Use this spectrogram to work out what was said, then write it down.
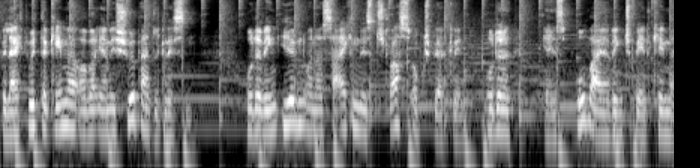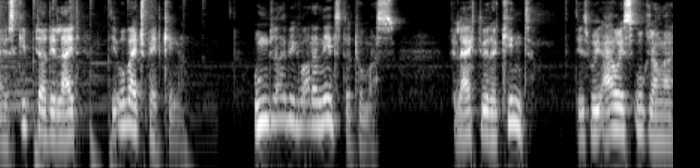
Vielleicht wollte er kommen, aber er ist Schuhpantel gerissen. Oder wegen irgendeiner Zeichen ist die Straße abgesperrt gewesen. Oder er ist Oberweier wegen spät gekommen. Es gibt ja die Leute, die Arbeit spät kommen. Ungläubig war er nicht, der Thomas. Vielleicht wie ein Kind. Das will auch alles angelangen,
